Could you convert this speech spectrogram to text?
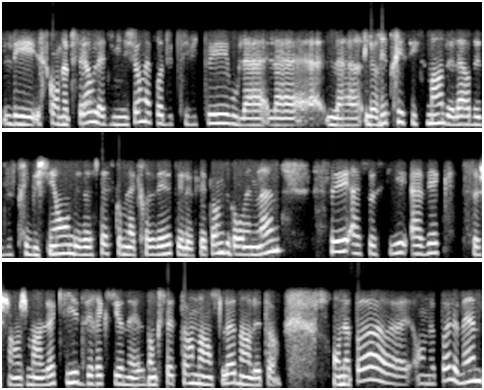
les, ce qu'on observe, la diminution de la productivité ou la, la, la, le rétrécissement de l'aire de distribution des espèces comme la crevette et le flétan du Groenland, c'est associé avec ce changement-là qui est directionnel. Donc cette tendance-là dans le temps. On n'a pas, euh, on n'a pas le même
